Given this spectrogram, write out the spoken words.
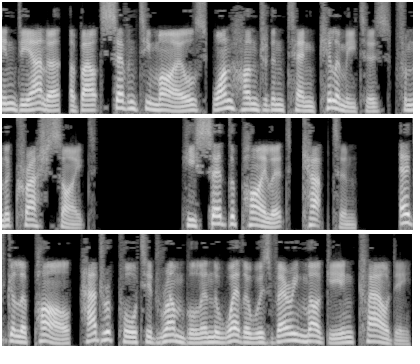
Indiana, about 70 miles 110 kilometers from the crash site. He said the pilot, Captain Edgar LaParle, had reported rumble and the weather was very muggy and cloudy.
